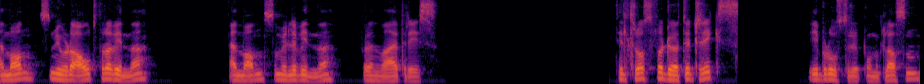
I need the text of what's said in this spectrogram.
En mann som gjorde alt for å vinne, en mann som ville vinne for enhver pris. Til tross for dirty triks i blodstruponklassen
